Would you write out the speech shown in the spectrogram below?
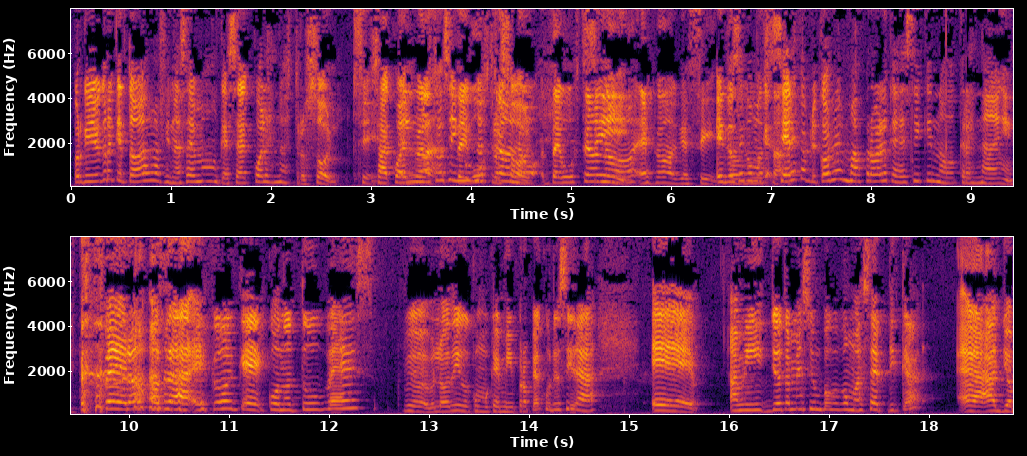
porque yo creo que todas al final sabemos aunque sea cuál es nuestro sol, sí, o sea, cuál es nuestro signo es nuestro sol. te guste o no, es como que sí. Entonces como que si eres Capricornio es más probable que decir que no crees nada en esto, pero, o sea, es como que cuando tú ves, lo digo como que mi propia curiosidad, eh, a mí yo también soy un poco como escéptica. Eh, yo,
